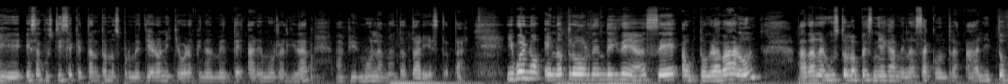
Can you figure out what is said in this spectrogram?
eh, esa justicia que tanto nos prometieron y que ahora finalmente haremos realidad, afirmó la mandataria estatal. Y bueno, en otro orden de ideas, se autograbaron Adán Augusto López niega amenaza contra Alito.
